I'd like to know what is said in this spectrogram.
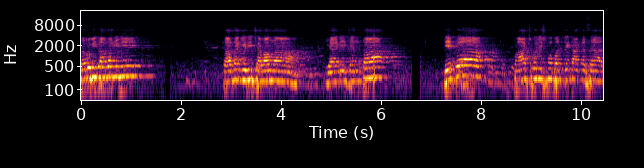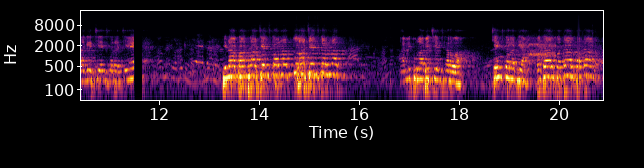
तरुबी दादागिरी. दादागिरी चलावना. यानी जनता देख पाच वर्ष मग बदली टाकायचा लगेच चेंज करायचे. तिना बापला चेंज करणार तुला चेंज करणार आम्ही तुला बी चेंज करवा. चेंज करत या. बदल बदल बदल.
